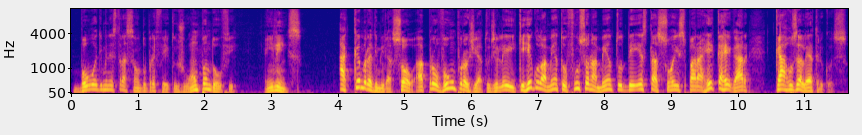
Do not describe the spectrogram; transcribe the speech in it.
Boa administração do prefeito João Pandolfi, em Lins. A Câmara de Mirassol aprovou um projeto de lei que regulamenta o funcionamento de estações para recarregar carros elétricos.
